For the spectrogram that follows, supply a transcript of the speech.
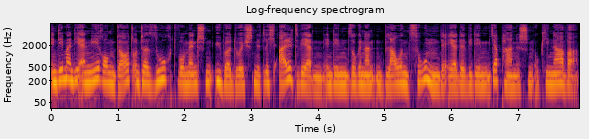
indem man die Ernährung dort untersucht, wo Menschen überdurchschnittlich alt werden, in den sogenannten blauen Zonen der Erde wie dem japanischen Okinawa.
